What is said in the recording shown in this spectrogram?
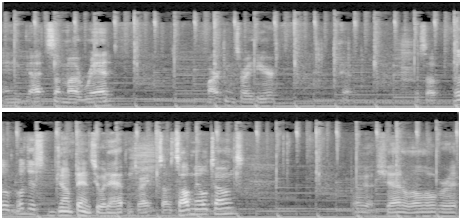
and you got some uh, red markings right here yeah. so we'll, we'll just jump in and see what happens right so it's all middle tones probably got shadow all over it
